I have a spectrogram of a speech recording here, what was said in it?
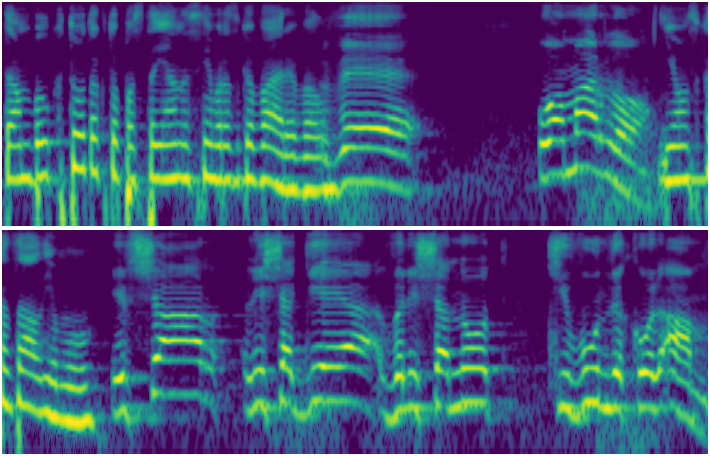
там был кто-то, кто постоянно с ним разговаривал. והוא אמר לו, И он сказал ему, אפשר לשגע ולשנות כיוון לכל עם.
